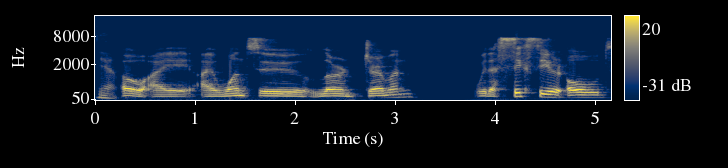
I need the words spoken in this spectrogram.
yeah. Oh, I I want to learn German with a 60 year old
